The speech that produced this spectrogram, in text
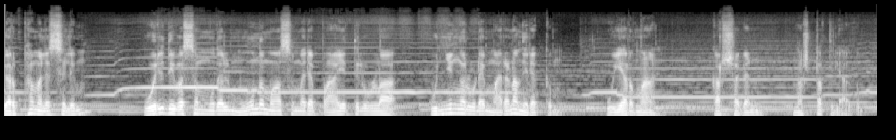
ഗർഭമലസലും ഒരു ദിവസം മുതൽ മൂന്ന് മാസം വരെ പ്രായത്തിലുള്ള കുഞ്ഞുങ്ങളുടെ മരണനിരക്കും ഉയർന്നാൽ കർഷകൻ നഷ്ടത്തിലാകും.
